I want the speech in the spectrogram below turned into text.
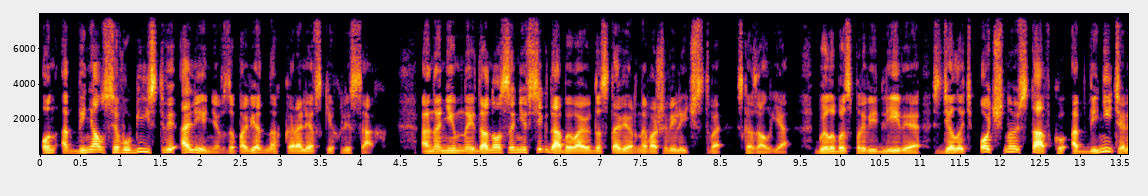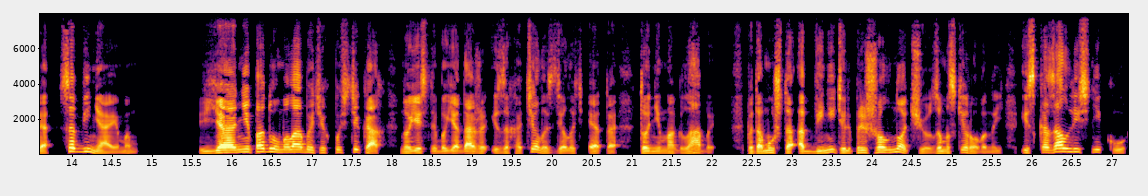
он обвинялся в убийстве оленя в заповедных королевских лесах. Анонимные доносы не всегда бывают достоверны, Ваше Величество, — сказал я. Было бы справедливее сделать очную ставку обвинителя с обвиняемым. Я не подумала об этих пустяках, но если бы я даже и захотела сделать это, то не могла бы, потому что обвинитель пришел ночью, замаскированный, и сказал леснику,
